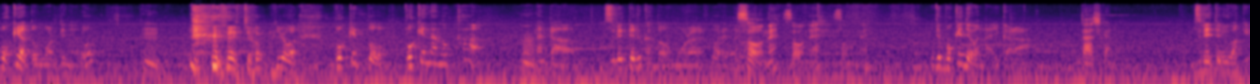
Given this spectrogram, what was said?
ボケやと思われてんやろ？うん。要はボケとボケなのか、うん。なんかずれてるかと思われてるそうねそうねそうね。でボケではないから。確かに。ずれてるわけ。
